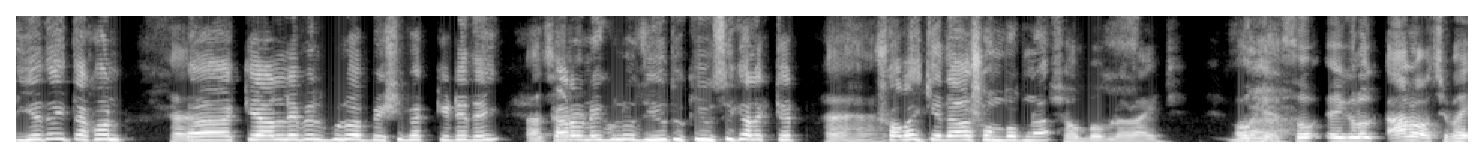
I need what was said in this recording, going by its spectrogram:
দিয়ে দেই তখন হ্যাঁ। কেয়ার লেভেলগুলো বেশিরভাগ কেটে দেই। আচ্ছা। কারণ এগুলো যেহেতু কিউসি কালেক্টেড হ্যাঁ হ্যাঁ হ্যাঁ, সবাইকে দেওয়া সম্ভব না। সম্ভব না রাইট ওকে সো এইগুলো আরও আছে। ভাই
